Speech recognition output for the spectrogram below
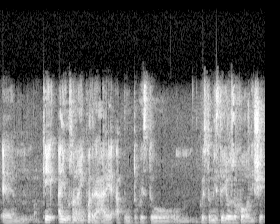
ehm, che aiutano a inquadrare appunto questo, questo, misterioso codice.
